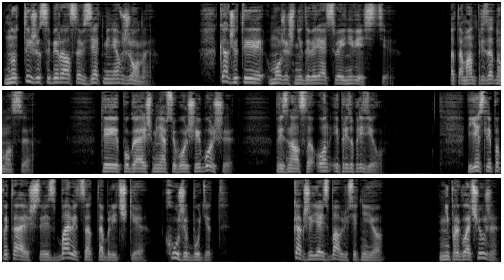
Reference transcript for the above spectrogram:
Но ты же собирался взять меня в жены. Как же ты можешь не доверять своей невесте?» Атаман призадумался. «Ты пугаешь меня все больше и больше», — признался он и предупредил. «Если попытаешься избавиться от таблички, хуже будет. Как же я избавлюсь от нее? Не проглочу же?»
